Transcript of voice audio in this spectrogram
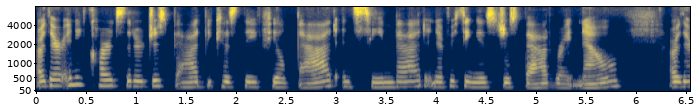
Are there any cards that are just bad because they feel bad and seem bad and everything is just bad right now? Are there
